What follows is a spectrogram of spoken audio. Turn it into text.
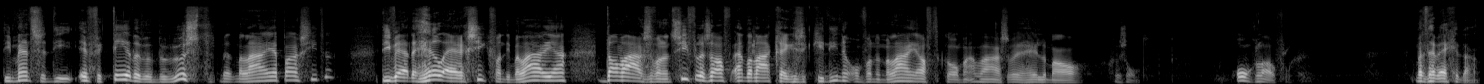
Die mensen die infecteerden we bewust met malaria-parasieten. Die werden heel erg ziek van die malaria. Dan waren ze van hun syphilis af en daarna kregen ze kinine om van de malaria af te komen en waren ze weer helemaal gezond. Ongelooflijk. Maar dat hebben we echt gedaan.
